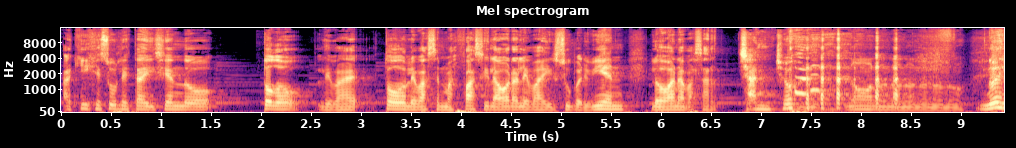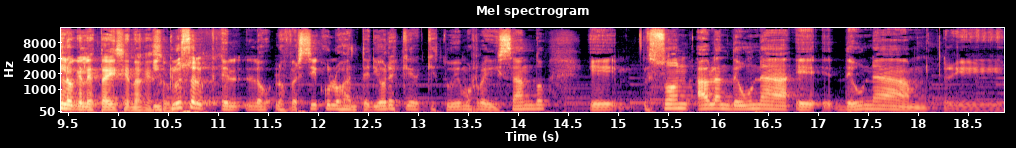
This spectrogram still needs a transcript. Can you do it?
aquí Jesús le está diciendo, todo le va, todo le va a ser más fácil, ahora le va a ir súper bien, lo van a pasar chancho. No, no, no, no, no, no. No, no es lo que le está diciendo Jesús. Incluso los, versículos anteriores que, estuvimos revisando eh, son, hablan de una, eh, de una eh,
